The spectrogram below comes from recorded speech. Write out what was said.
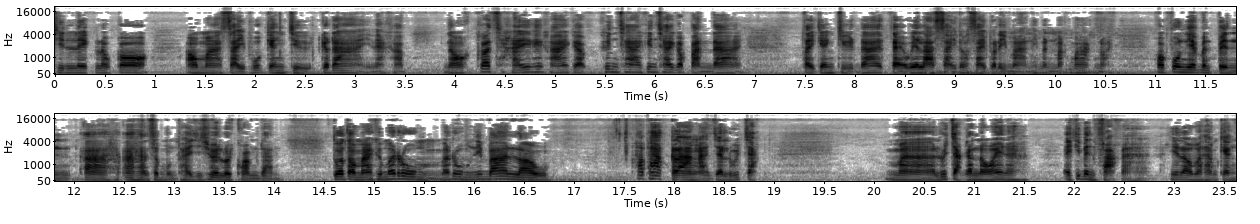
ชิ้นเล็ก แล้วก็เอามาใส่พวกแกงจืดก็ได้นะครับเนาะก็ใช้คล้าย ๆ กับขึ้นช่ายขึ้นช่ายก็ปั่นได้ใส่แกงจืดได้ แต่เวลาใส่ต้องใส่ปริมาณให้มันมาก ๆหน่อย เพราะพวกนี้มันเป็นอาอาหารสมุนไพรที่ช่วยลดความดัน ตัวต่อมาคือมะรุมมะรุมนี่บ้านเรา ถ้าภาคกลางอาจจะรู้จัก มารู้จักกันน้อยนะไอ้ที่เป็นฝักอะฮะที่เรามาทำแกง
